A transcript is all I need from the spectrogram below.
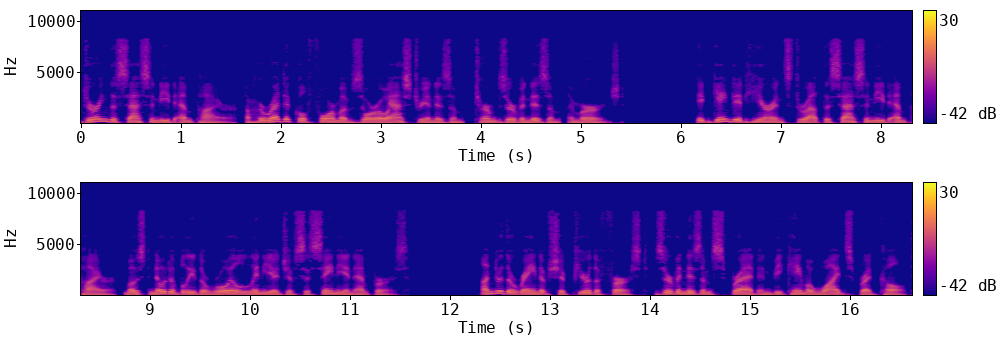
During the Sassanid Empire, a heretical form of Zoroastrianism, termed Zervanism, emerged. It gained adherents throughout the Sassanid Empire, most notably the royal lineage of Sasanian emperors. Under the reign of Shapur I, Zervanism spread and became a widespread cult.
